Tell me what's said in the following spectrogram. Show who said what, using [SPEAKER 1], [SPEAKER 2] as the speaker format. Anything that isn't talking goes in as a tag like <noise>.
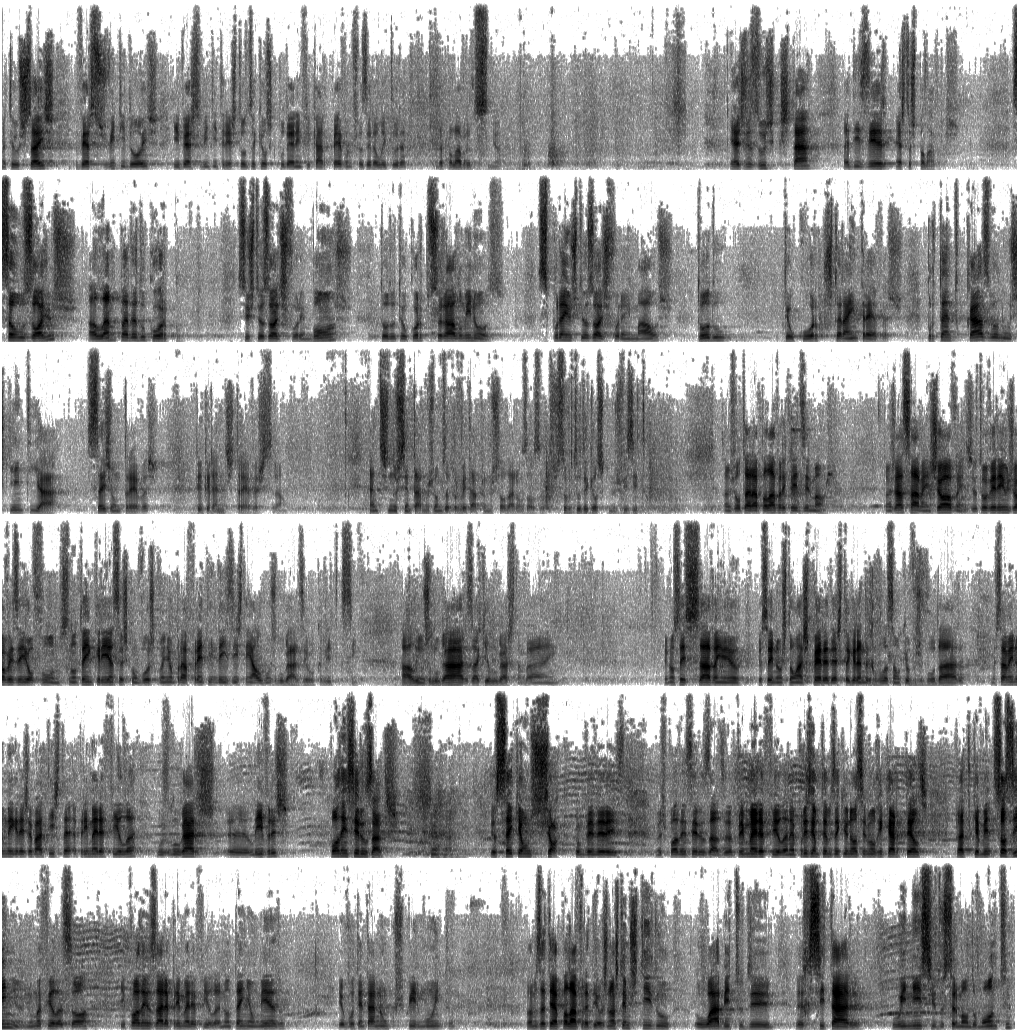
[SPEAKER 1] Mateus 6, versos 22 e verso 23. Todos aqueles que puderem ficar de pé, vamos fazer a leitura da palavra do Senhor. É Jesus que está a dizer estas palavras. São os olhos a lâmpada do corpo. Se os teus olhos forem bons, todo o teu corpo será luminoso. Se, porém, os teus olhos forem maus, todo o teu corpo estará em trevas. Portanto, caso a luz que em ti há sejam trevas, que grandes trevas serão. Antes de nos sentarmos, vamos aproveitar para nos saudar uns aos outros, sobretudo aqueles que nos visitam. Vamos voltar à palavra, queridos irmãos. Então já sabem, jovens, eu estou a ver aí uns jovens aí ao fundo. Se não têm crianças convosco, venham para a frente, ainda existem alguns lugares, eu acredito que sim. Há ali uns lugares, há aqui lugares também. Eu não sei se sabem, eu, eu sei não estão à espera desta grande revelação que eu vos vou dar, mas sabem, numa igreja batista, a primeira fila, os lugares uh, livres, podem ser usados. <laughs> eu sei que é um choque compreender isso, mas podem ser usados. A primeira fila, né? por exemplo, temos aqui o nosso irmão Ricardo Teles, praticamente sozinho, numa fila só, e podem usar a primeira fila. Não tenham medo, eu vou tentar não cuspir muito. Vamos até à palavra de Deus. Nós temos tido o hábito de recitar o início do Sermão do Monte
